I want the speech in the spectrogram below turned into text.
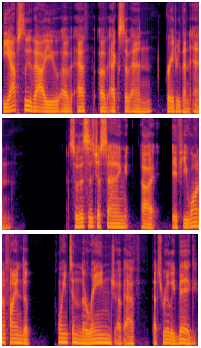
the absolute value of f of x sub n greater than n. So this is just saying uh, if you want to find a point in the range of f that's really big,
